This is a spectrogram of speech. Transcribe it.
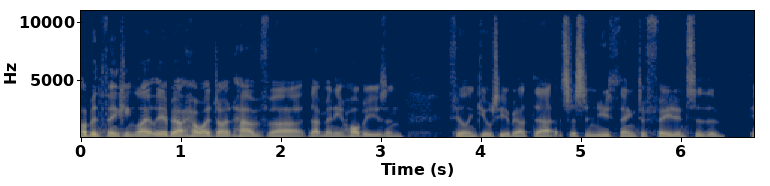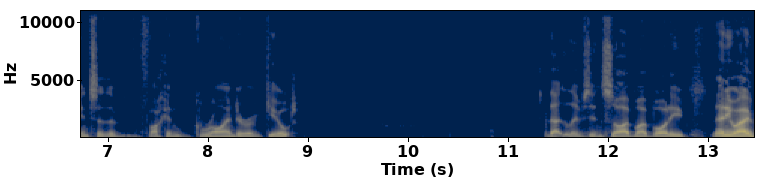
I've been thinking lately about how I don't have uh, that many hobbies and feeling guilty about that. It's just a new thing to feed into the into the fucking grinder of guilt that lives inside my body. Anyway,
